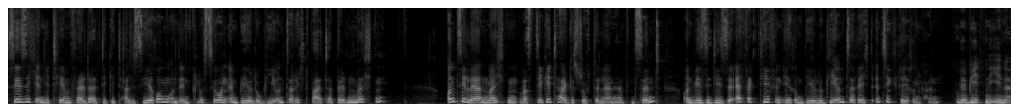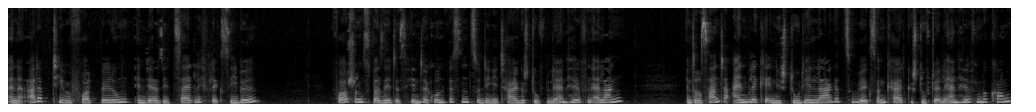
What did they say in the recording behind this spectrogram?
Sie sich in die Themenfelder Digitalisierung und Inklusion im Biologieunterricht weiterbilden möchten und Sie lernen möchten, was digital gestufte Lernhilfen sind und wie Sie diese effektiv in Ihren Biologieunterricht integrieren können. Wir bieten Ihnen eine adaptive Fortbildung, in der Sie zeitlich flexibel forschungsbasiertes Hintergrundwissen zu digital gestuften Lernhilfen erlangen, interessante Einblicke in die Studienlage zur Wirksamkeit gestufter Lernhilfen bekommen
